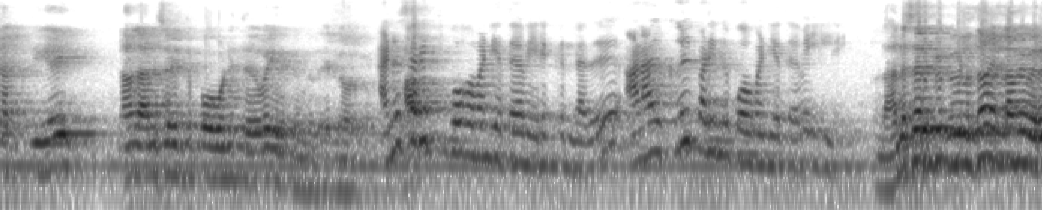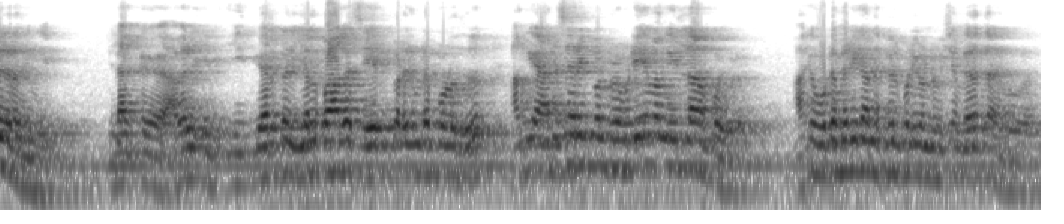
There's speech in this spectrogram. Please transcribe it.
சக்தியை நாங்கள் அனுசரித்து போக வேண்டிய தேவை இருக்கின்றது எல்லோருக்கும். அனுசரித்து போக வேண்டிய தேவை இருக்கின்றது. ஆனால் கீழ்ப்படிந்து போக வேண்டிய தேவை இல்லை. அந்த அனுசரிப்பு கீழ் தான் எல்லாமே வருகிறது இங்கே. இலக்கு அவர் இவர்கள் இயல்பாக செயற்படுகின்ற பொழுது அங்கே அனுசரிக்கின்ற விடயம் அங்கே இல்லாமல் போய்விடும். ஆக ஆட்டோமேட்டிக்காக அந்த கீழ்ப்படி என்ற விஷயம் வேறத்தான் போகிறது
